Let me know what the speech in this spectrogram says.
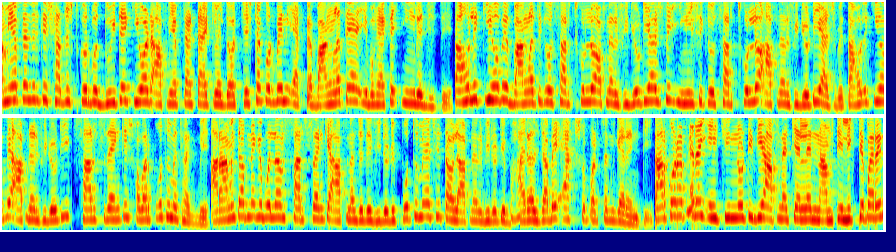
আমি আপনাদেরকে সাজেস্ট করব দুইটা কিওয়ার্ড আপনি আপনার টাইটেলে দেওয়ার চেষ্টা করবেন, একটা বাংলাতে এবং একটা ইংরেজিতে। তাহলে কি হবে? বাংলাতে কেউ সার্চ করলেও আপনার ভিডিওটি আসবে, ইংলিশে কেউ সার্চ করলেও আপনার ভিডিওটি আসবে। তাহলে কি হবে? আপনার ভিডিওটি সার্চ র্যাঙ্কে সবার প্রথমে থাকবে। আর আমি তো আপনাকে বললাম সার্চ র্যাঙ্কে আপনার যদি ভিডিওটি প্রথমে আছে তাহলে আপনার ভিডিওটি ভাইরাল যাবে একশো পার্সেন্ট গ্যারেন্টি তারপর আপনারা এই চিহ্নটি দিয়ে আপনার চ্যানেলের নামটি লিখতে পারেন।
